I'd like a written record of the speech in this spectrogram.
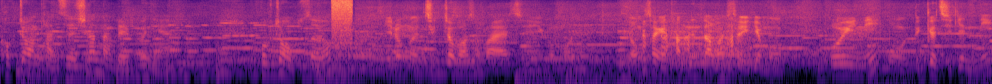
걱정은 단순히 시간 낭비일 뿐이야 걱정 없어요? 이런 건 직접 와서 봐야지 이거 뭐 영상에 담는다고 해서 이게 뭐 보이니? 뭐 느껴지겠니?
